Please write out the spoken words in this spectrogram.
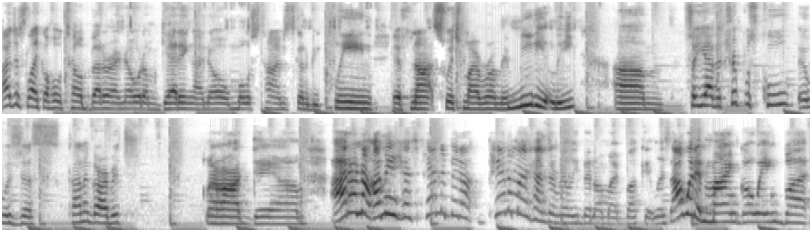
I just like a hotel better. I know what I'm getting. I know most times it's going to be clean. If not, switch my room immediately. Um, so yeah, the trip was cool. It was just kind of garbage. Oh damn! I don't know. I mean, has Panama been on? Panama hasn't really been on my bucket list. I wouldn't mind going, but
